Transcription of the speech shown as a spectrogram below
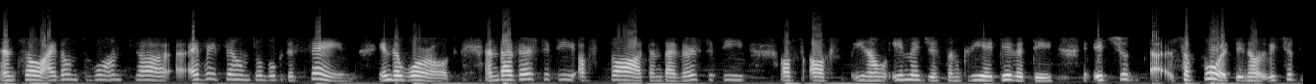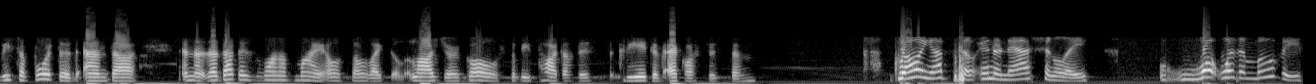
And so I don't want uh, every film to look the same in the world. And diversity of thought and diversity of, of you know images and creativity, it should uh, support. You know, it should be supported. And uh, and that, that is one of my also like larger goals to be part of this creative ecosystem. Growing up so internationally, what were the movies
